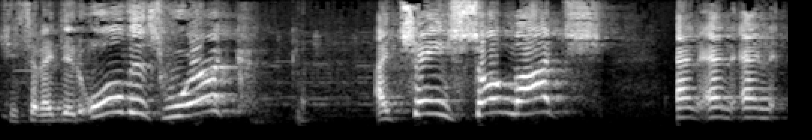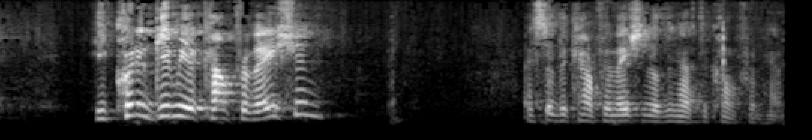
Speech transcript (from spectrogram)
She said, I did all this work. I changed so much. And, and, and he couldn't give me a confirmation. I said, the confirmation doesn't have to come from him.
